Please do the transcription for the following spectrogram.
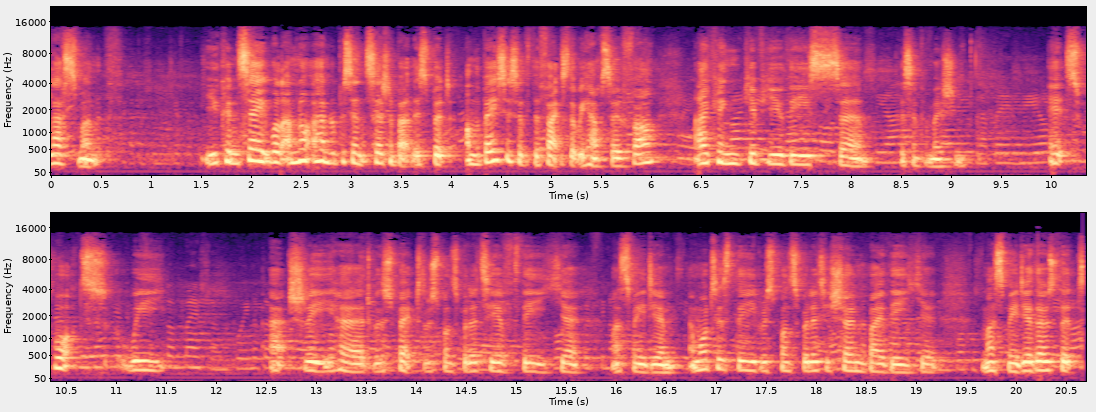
last month. You can say, well, I'm not 100% certain about this, but on the basis of the facts that we have so far, I can give you these, uh, this information. It's what we actually heard with respect to the responsibility of the uh, mass media. And what is the responsibility shown by the uh, mass media? Those that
